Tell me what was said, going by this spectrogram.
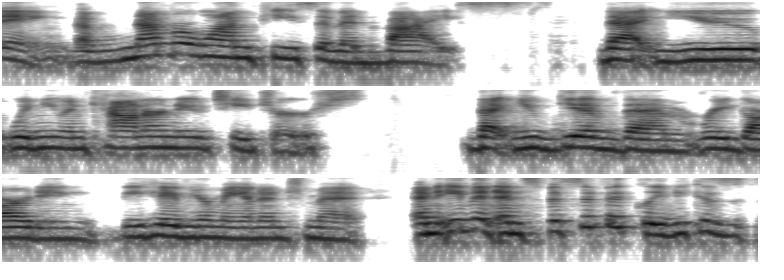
thing, the number one piece of advice that you, when you encounter new teachers, that you give them regarding behavior management? And even, and specifically, because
